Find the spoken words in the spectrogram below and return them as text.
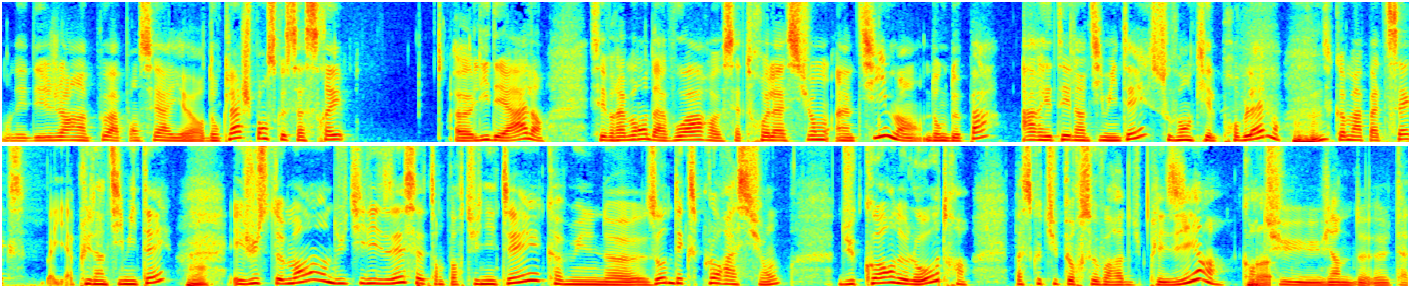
on est déjà un peu à penser ailleurs. Donc là, je pense que ça serait euh, l'idéal, c'est vraiment d'avoir cette relation intime, donc de pas arrêter l'intimité, souvent qui est le problème. Mhm. C'est comme un pas de sexe, bah, il y a plus d'intimité. Mhm. Et justement, d'utiliser cette opportunité comme une euh, zone d'exploration du corps de l'autre, parce que tu peux recevoir du plaisir quand Ouais. tu viens de... T'as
